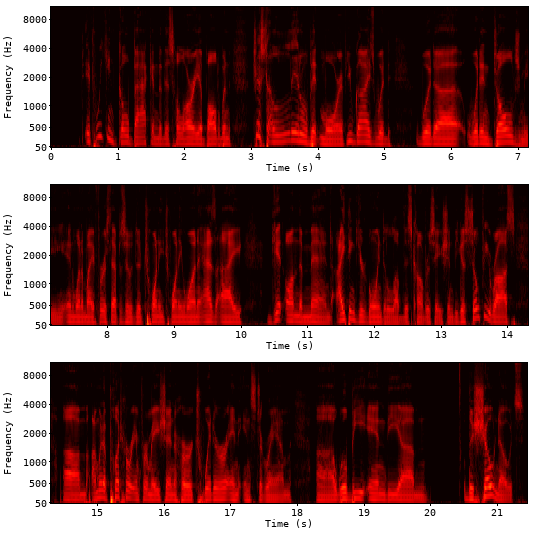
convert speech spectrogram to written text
if we can go back into this Hilaria Baldwin just a little bit more, if you guys would would uh, would indulge me in one of my first episodes of 2021 as I get on the mend, I think you're going to love this conversation because Sophie Ross, um, I'm going to put her information, her Twitter and Instagram, uh, will be in the um, the show notes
